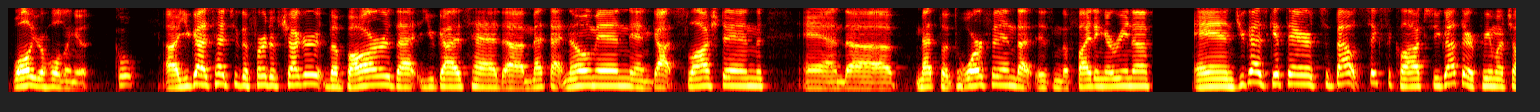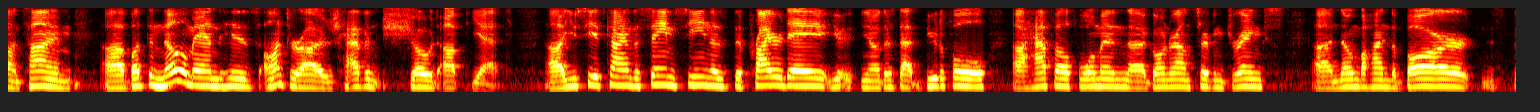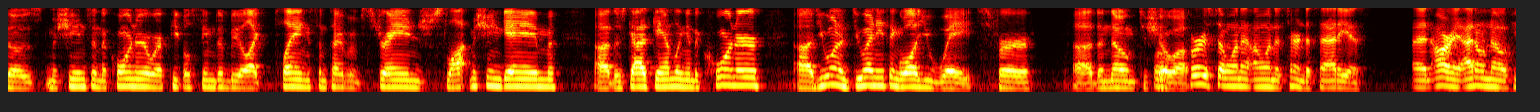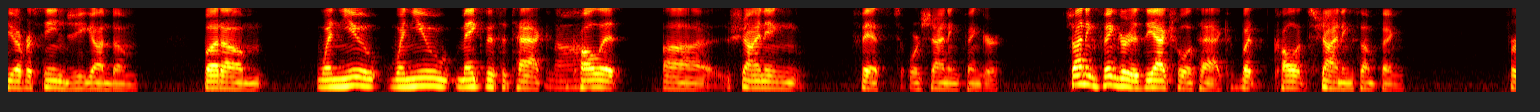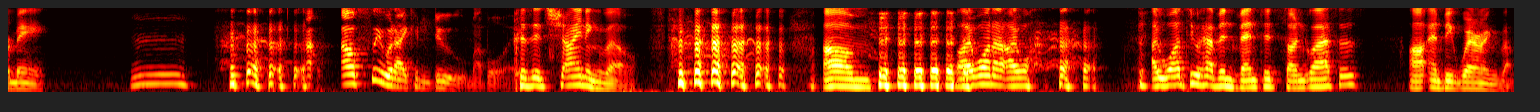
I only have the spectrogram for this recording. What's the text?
while you're holding it. Cool. Uh, you guys head to the Furtive Chugger, the bar that you guys had uh, met that gnome in and got sloshed in, and uh, met the dwarf in that is in the fighting arena. And you guys get there, it's about 6 o'clock, so you got there pretty much on time. Uh, but the gnome and his entourage haven't showed up yet. Uh, you see, it's kind of the same scene as the prior day. You, you know, there's that beautiful uh, half elf woman going around serving drinks uh, gnome behind the bar, those machines in the corner where people seem to be like playing some type of strange slot machine game. Uh, there's guys gambling in the corner. Uh, do you want to do anything while you wait for uh, the gnome to show Well, up? First, I want to I want to turn to Thaddeus. And Ari, I don't know if you've ever seen G Gundam, but um, when you when you make this attack, Nah. call it uh, Shining Fist or Shining Finger. Shining Finger is the actual attack, but call it Shining something. For me. Mm, I'll see what I can do, my boy. Cause it's shining though. um, well, I wanna, I want, I want to have invented sunglasses, uh, and be wearing them.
